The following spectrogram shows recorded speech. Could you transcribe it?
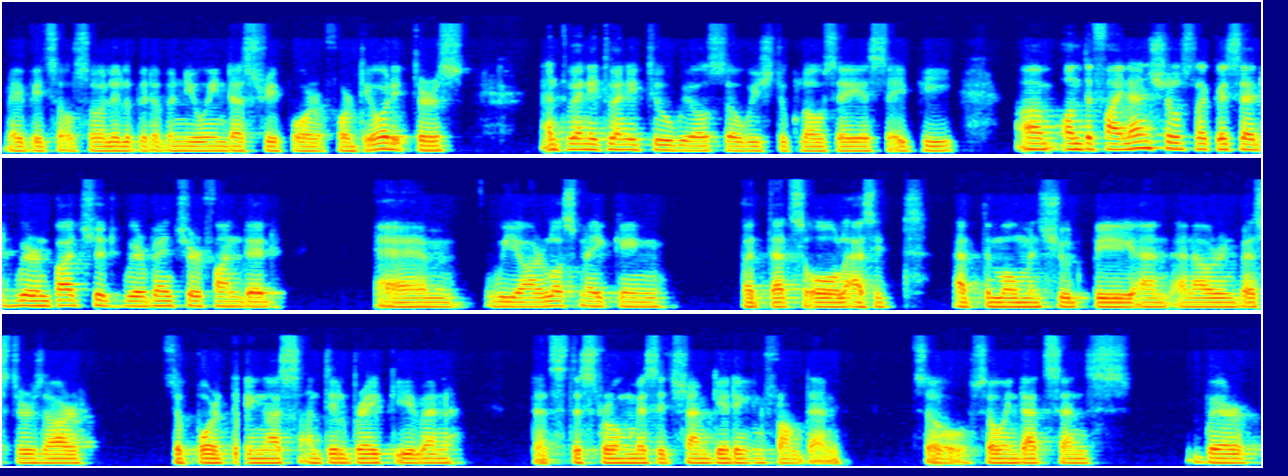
Maybe it's also a little bit of a new industry for for the auditors. And 2022, we also wish to close ASAP. Um, on the financials, like I said, we're in budget, we're venture funded, um, we are loss making, but that's all as it at the moment should be, and, and our investors are supporting us until break even. That's the strong message I'm getting from them. So so in that sense, we're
